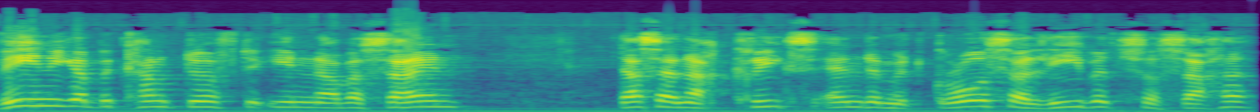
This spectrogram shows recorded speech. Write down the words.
Weniger bekannt dürfte Ihnen aber sein, dass er nach Kriegsende mit großer Liebe zur Sache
